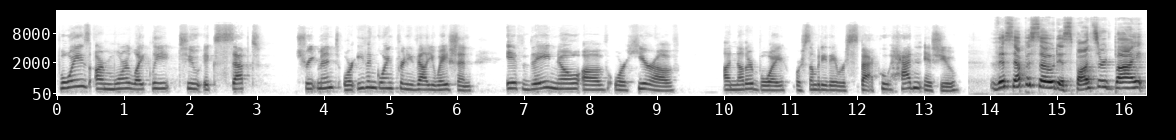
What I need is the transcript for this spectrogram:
boys are more likely to accept treatment or even going for an evaluation if they know of or hear of another boy or somebody they respect who had an issue. This episode is sponsored by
